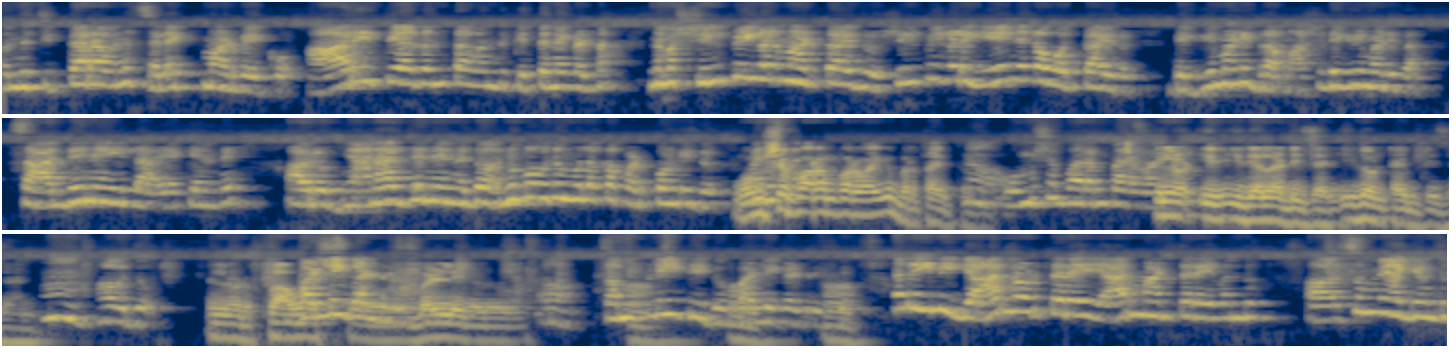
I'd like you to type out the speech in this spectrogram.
ಒಂದು ಚಿತ್ತಾರವನ್ನ ಸೆಲೆಕ್ಟ್ ಮಾಡ್ಬೇಕು. ಆ ರೀತಿಯಾದಂತ ಒಂದು ಕೆತ್ತನೆಗಳನ್ನ ನಮ್ಮ ಶಿಲ್ಪಿಗಳು ಮಾಡ್ತಾ ಇದ್ರು. ಶಿಲ್ಪಿಗಳು ಏನೆಲ್ಲ ಓದ್ತಾ ಇದ್ರು? ಡಿಗ್ರಿ ಮಾಡಿದ್ರ? ಮಾಸ್ಟರ್ ಡಿಗ್ರಿ ಮಾಡಿದ್ರ? ಸಾಧ್ಯನೇ ಇಲ್ಲ. ಯಾಕೆಂದ್ರೆ ಅವರು ಜ್ಞಾನಾರ್ಜನೆ ಅನ್ನೋದು ಅನುಭವದ ಮೂಲಕ ಪಡ್ಕೊಂಡಿದ್ರು. ವಂಶ ಪಾರಂಪರವಾಗಿ ಬರ್ತಾ ಇತ್ತು. ವಂಶ ಪರಂಪರವಾಗಿ. ಇದೆಲ್ಲ ಡಿಸೈನ್ ಇದೊಂದು ಟೈಪ್ ಡಿಸೈನ್ ಹ್ಮ್ ಹೌದು. ಇಲ್ಲಿ ನೋಡಿ ಫ್ಲವರ್ಸ್ ಬಳ್ಳಿಗಳು. ಕಂಪ್ಲೀಟ್ ಇದು. ಬಳ್ಳಿಗಳ ರೀತಿ. ಅಂದ್ರೆ ಇಲ್ಲಿ ಯಾರ್ ನೋಡ್ತಾರೆ ಯಾರ್ ಮಾಡ್ತಾರೆ ಒಂದು ಸುಮ್ಮನೆ ಸುಮ್ನೆ ಆಗಿ ಒಂದು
